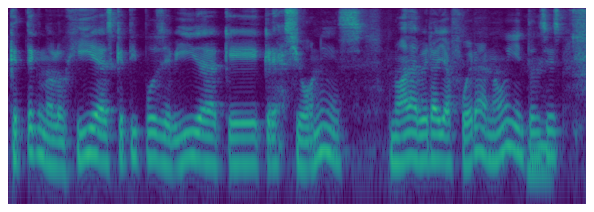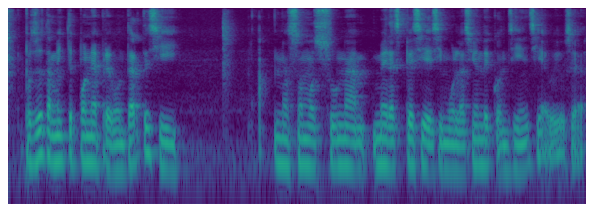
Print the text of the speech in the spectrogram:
¿Qué tecnologías, qué tipos de vida, qué creaciones no ha de haber allá afuera, ¿no? Y entonces, pues eso también te pone a preguntarte si no somos una mera especie de simulación de conciencia, güey. O sea,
